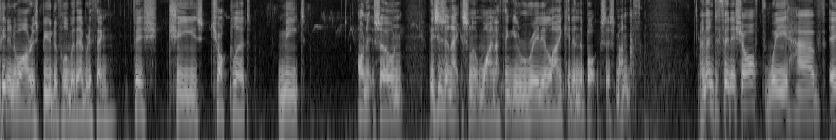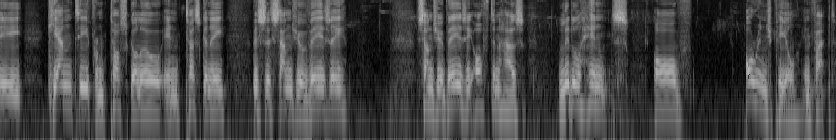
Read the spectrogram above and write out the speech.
Pinot Noir is beautiful with everything. Fish, cheese, chocolate, meat on its own. This is an excellent wine. I think you'll really like it in the box this month. And then to finish off, we have a Chianti from Toscolo in Tuscany. This is a Sangiovese. Sangiovese often has little hints of orange peel, in fact.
